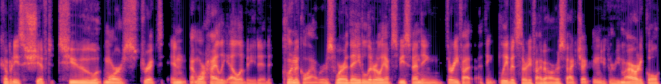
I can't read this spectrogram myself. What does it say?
company's shift to more strict and more highly elevated clinical hours where they literally have to be spending 35, I think, believe it's 35 hours fact checking. You can read my article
